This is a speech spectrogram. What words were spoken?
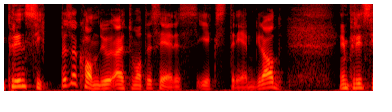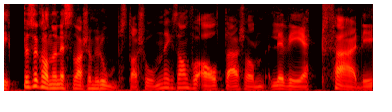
I prinsippet så kan det jo automatiseres i ekstrem grad. I prinsippet så kan det nesten være som romstasjonen, ikke sant? hvor alt er sånn levert, ferdig,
